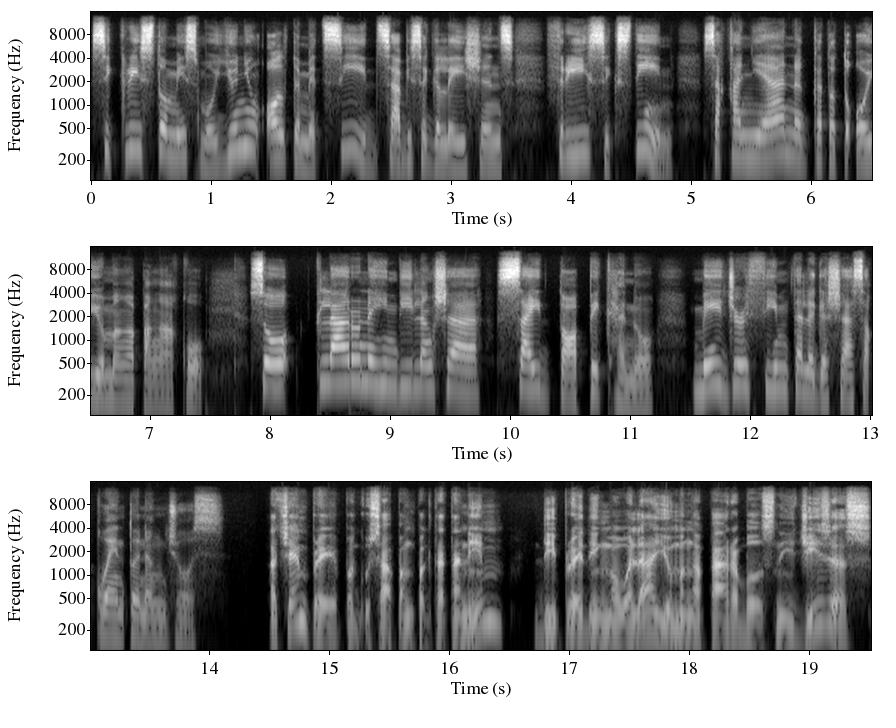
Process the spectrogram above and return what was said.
si Kristo mismo, yun yung ultimate seed, sabi sa Galatians 3.16. Sa Kanya nagkatotoo yung mga pangako. So, klaro na hindi lang siya side topic, ano? Major theme talaga siya sa kwento ng Diyos. At syempre, pag-usapang pagtatanim, di pwedeng mawala yung mga parables ni Jesus.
